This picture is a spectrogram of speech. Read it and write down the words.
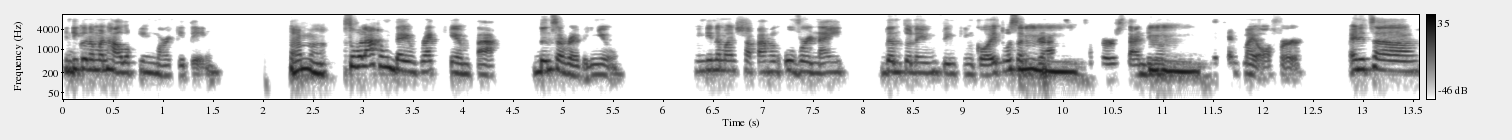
Hindi ko naman hawak yung marketing. Tama. So wala akong direct impact dun sa revenue. Hindi naman siya parang overnight ganito na yung thinking ko. It was a Mm. gradual understanding of Mm-mm. it and my offer. And it's a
